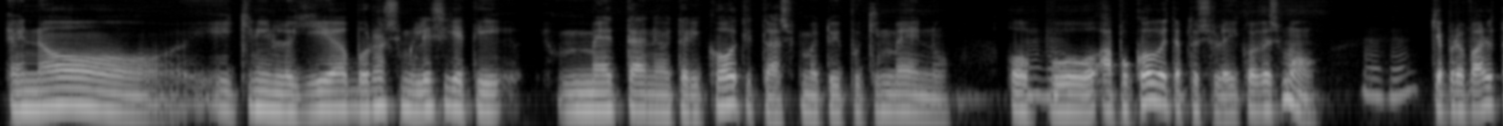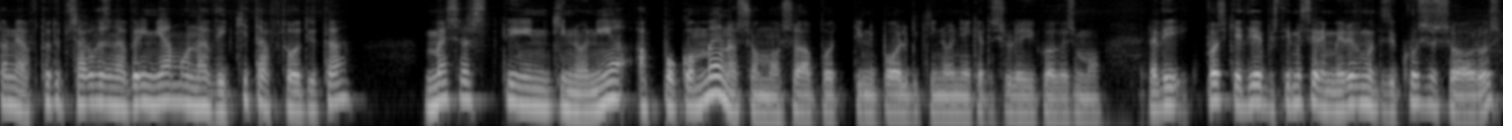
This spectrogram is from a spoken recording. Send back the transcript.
Ενώ η κοινωνιολογία μπορεί να σου μιλήσει για τη μετανεωτερικότητα ας πούμε, του υποκειμένου, αποκόβεται από το συλλογικό και προβάλλει τον εαυτό του ψάχνοντας να βρει μια μοναδική ταυτότητα μέσα στην κοινωνία, αποκομμένος όμως από την υπόλοιπη κοινωνία και το συλλογικό δεσμό. Δηλαδή, πώς και δύο επιστήμες ερμηνεύουμε τους δικούς τους όρους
